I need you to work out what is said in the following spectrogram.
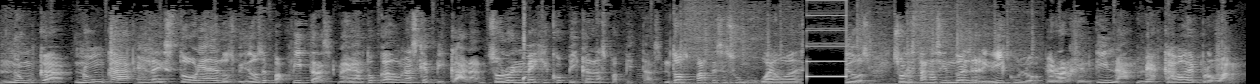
Nunca, nunca en la historia de los videos de papitas me habían tocado unas que picaran. Solo en México pican las papitas. En todas partes es un juego de Solo están haciendo el ridículo. Pero Argentina me acaba de probar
